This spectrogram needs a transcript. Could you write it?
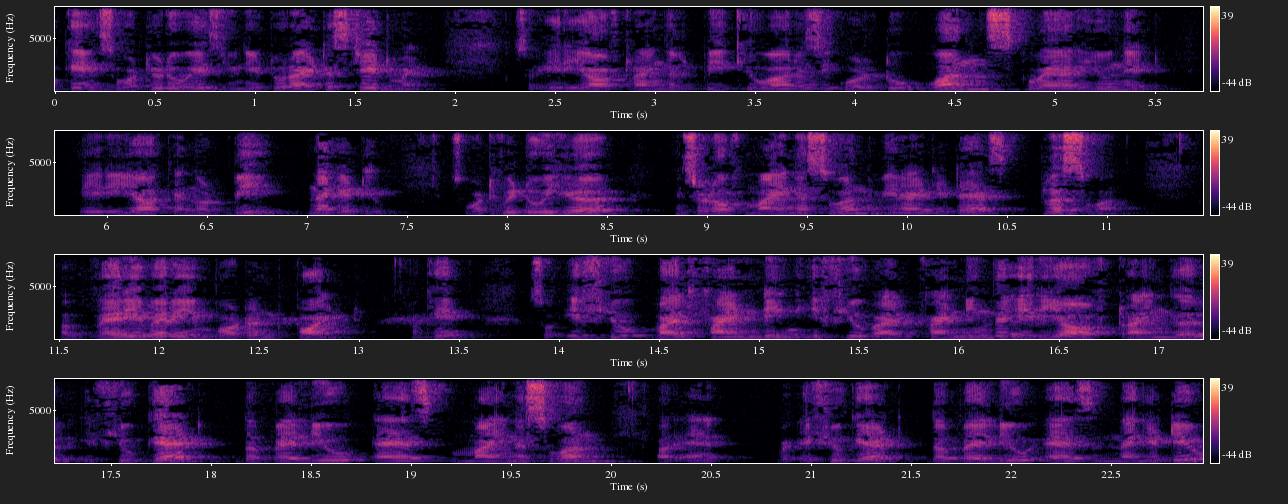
Okay, so what you do is you need to write a statement. So area of triangle PQR is equal to 1 square unit. Area cannot be negative. So what we do here, instead of minus 1, we write it as plus 1. A very, very important point. Okay. So if you, while finding, if you, while finding the area of triangle, if you get the value as minus 1 or eh, if you get the value as negative,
